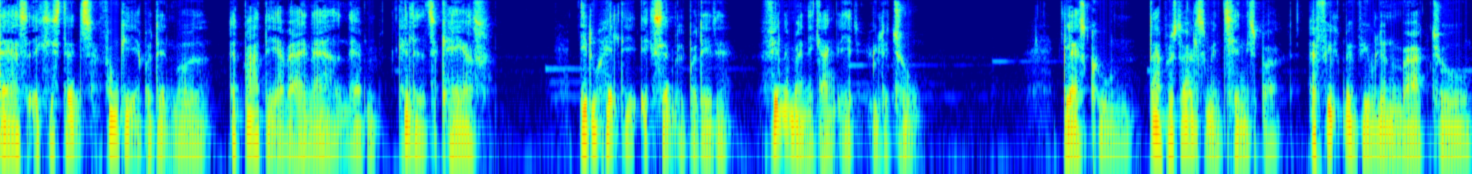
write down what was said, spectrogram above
Deres eksistens fungerer på den måde, at bare det at være i nærheden af dem kan lede til kaos. Et uheldigt eksempel på dette finder man i gang 1 hylde 2. Glaskuglen, der er på størrelse med en tennisbold, er fyldt med vivlende mørk tåge.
